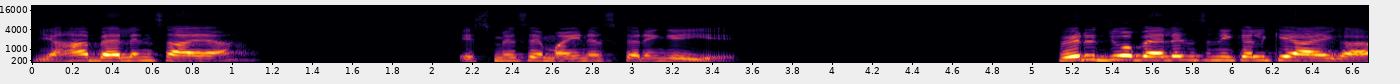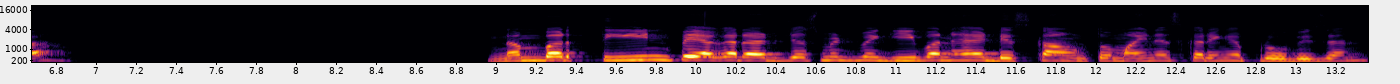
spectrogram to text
यहाँ बैलेंस आया, इसमें से माइनस करेंगे ये। फिर जो बैलेंस निकल के आएगा, नंबर तीन पे अगर एडजस्टमेंट में गिवन है डिस्काउंट तो माइनस करेंगे प्रोविज़न।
